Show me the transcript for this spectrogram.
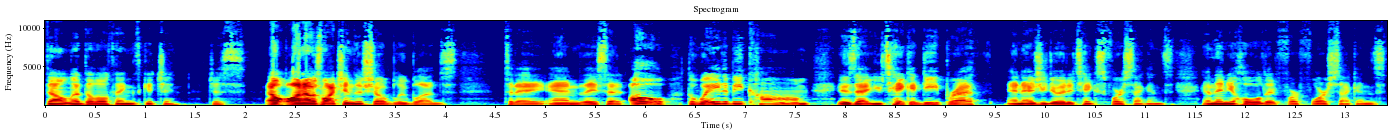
don't let the little things get you. Just oh, oh, and I was watching the show Blue Bloods today, and they said, oh, the way to be calm is that you take a deep breath, and as you do it, it takes four seconds, and then you hold it for four seconds,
